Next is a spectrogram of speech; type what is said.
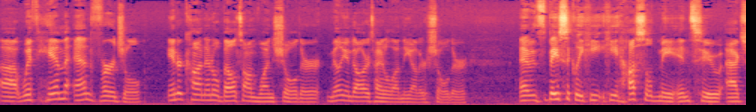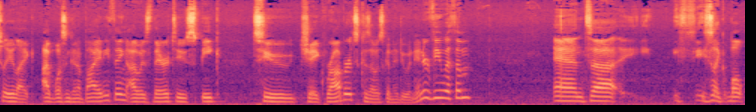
uh, with him and Virgil, Intercontinental belt on one shoulder, million dollar title on the other shoulder. And it's basically he he hustled me into actually like I wasn't going to buy anything. I was there to speak to Jake Roberts because I was going to do an interview with him. And uh, he's like, "Well,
